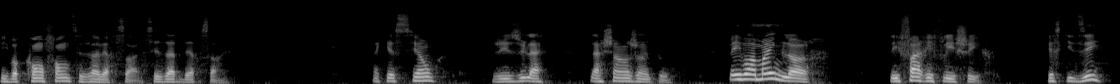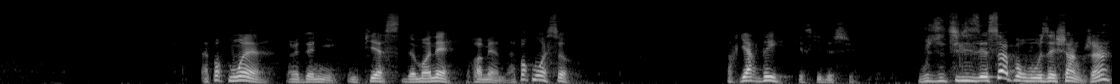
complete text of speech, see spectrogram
Il va confondre ses adversaires, ses adversaires. La question, Jésus la, la change un peu. Mais il va même leur les faire réfléchir. Qu'est-ce qu'il dit? Apporte-moi un denier, une pièce de monnaie romaine. Apporte-moi ça. Regardez qu'est-ce qui est dessus. Vous utilisez ça pour vos échanges, hein?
